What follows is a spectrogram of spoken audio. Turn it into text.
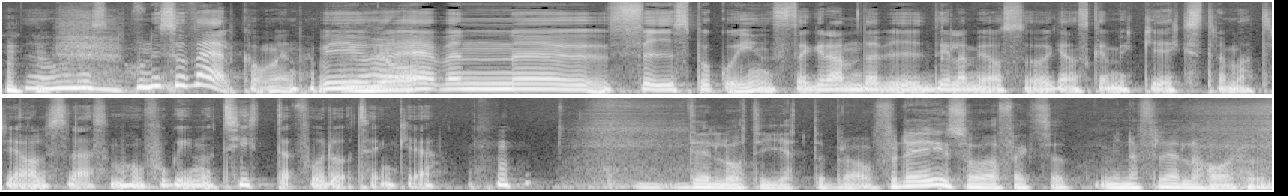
hon, är, hon är så välkommen. Vi har Ja. även eh, Facebook och Instagram där vi delar med oss av ganska mycket extra material så där, som hon får gå in och titta på då tänker jag. Det låter jättebra. För det är ju så faktiskt att mina föräldrar har hund.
